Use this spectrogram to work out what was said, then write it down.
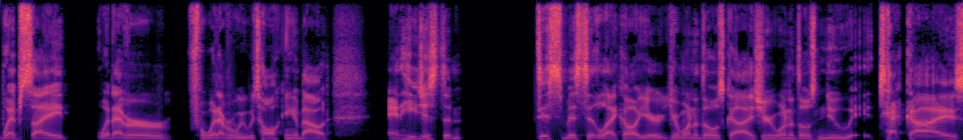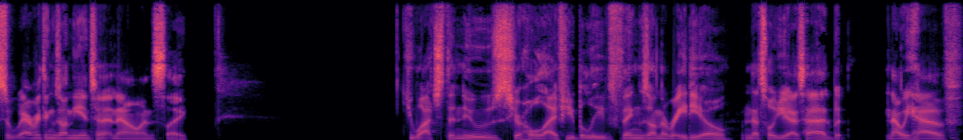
website, whatever for whatever we were talking about, and he just dismissed it like, "Oh, you're you're one of those guys. You're one of those new tech guys. Everything's on the internet now." And it's like, you watch the news your whole life, you believe things on the radio, and that's all you guys had. But now we have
